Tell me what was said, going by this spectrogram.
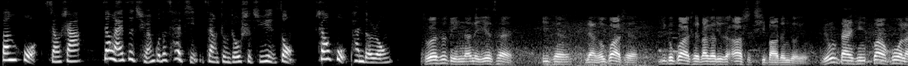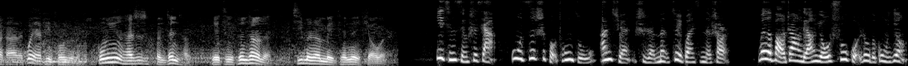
搬货、消杀，将来自全国的菜品向郑州市区运送。商户潘德荣，主要是岭南的叶菜。一天两个挂车，一个挂车大概就是二十七八吨左右，不用担心断货了啥的，货也挺充足的，供应还是很正常，也挺顺畅的，基本上每天能销完。疫情形势下，物资是否充足、安全是人们最关心的事儿。为了保障粮油、蔬果、肉的供应，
